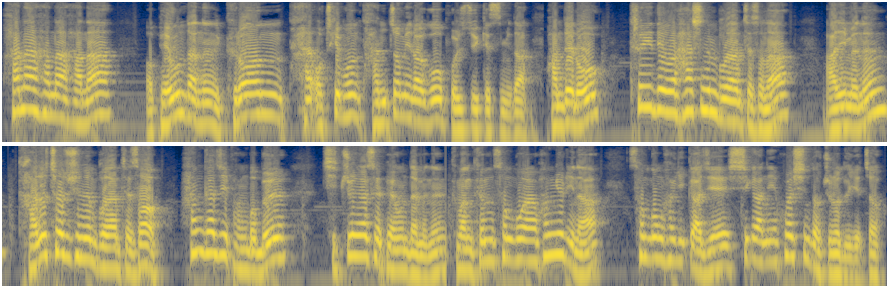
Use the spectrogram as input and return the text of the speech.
하나 하나 하나 어, 배운다는 그런 다, 어떻게 보면 단점이라고 볼 수 있겠습니다. 반대로 트레이딩을 하시는 분한테서나 아니면은 가르쳐 주시는 분한테서 한 가지 방법을 집중해서 배운다면은 그만큼 성공할 확률이나 성공하기까지의 시간이 훨씬 더 줄어들겠죠.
